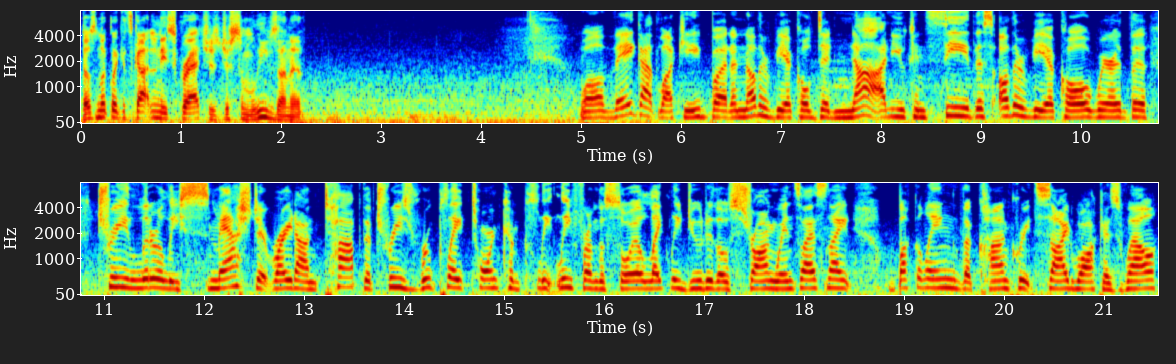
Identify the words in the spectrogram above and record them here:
doesn't look like it's gotten any scratches, just some leaves on it. Well, they got lucky, but another vehicle did not. You can see this other vehicle where the tree literally smashed it right on top. The tree's root plate torn completely from the soil, likely due to those strong winds last night, buckling the concrete sidewalk as well.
